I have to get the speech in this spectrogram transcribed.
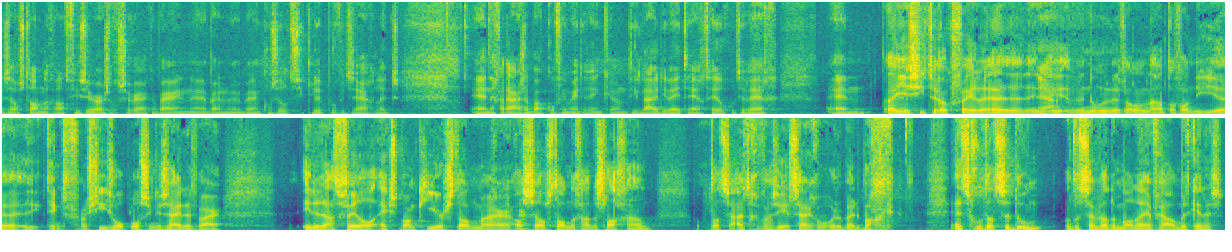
zelfstandige adviseurs of ze werken bij een, uh, bij een, bij een consultancyclub of iets dergelijks. En ga daar eens een bak koffie mee drinken, want die lui die weten echt heel goed de weg. En, ah, je ziet er ook veel. Hè? We noemen het al een aantal van die, ik denk franchise oplossingen zijn het waar inderdaad veel ex-bankiers dan maar als zelfstandig aan de slag gaan omdat ze uitgefaseerd zijn geworden bij de bank. En het is goed dat ze het doen, want het zijn wel de mannen en vrouwen met kennis.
